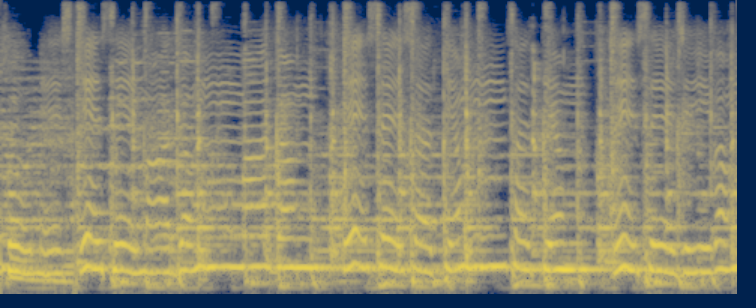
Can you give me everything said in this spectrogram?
తెలుసుకొని చేసే మార్గం మార్గం చేసే సత్యం సత్యం చేసే జీవం.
